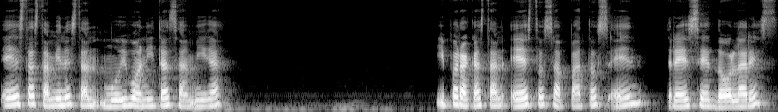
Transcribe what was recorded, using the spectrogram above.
Estas también están muy bonitas, amiga. Y por acá están estos zapatos en 13 dólares.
